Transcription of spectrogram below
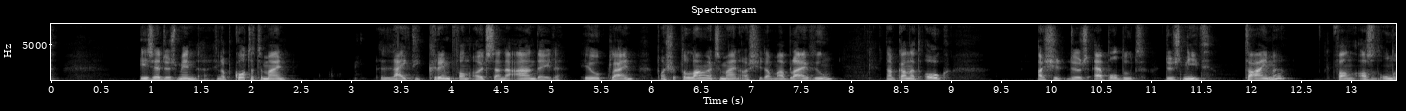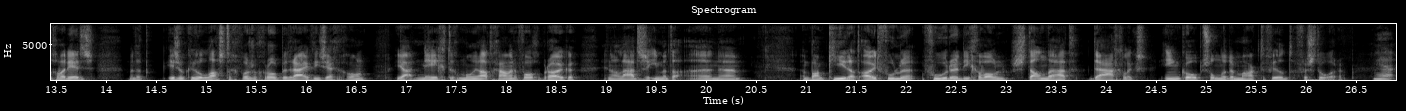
37% is er dus minder. En op korte termijn lijkt die krimp van uitstaande aandelen heel klein. Maar als je op de lange termijn, als je dat maar blijft doen, dan kan het ook, als je dus Apple doet, dus niet timen. Van als het ondergewaardeerd is. Maar dat is ook heel lastig voor zo'n groot bedrijf. Die zeggen gewoon, ja, 90 miljard gaan we ervoor gebruiken. En dan laten ze iemand, een, eh, een bankier dat uitvoeren, voeren die gewoon standaard dagelijks inkoopt zonder de markt te veel te verstoren. Ja.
